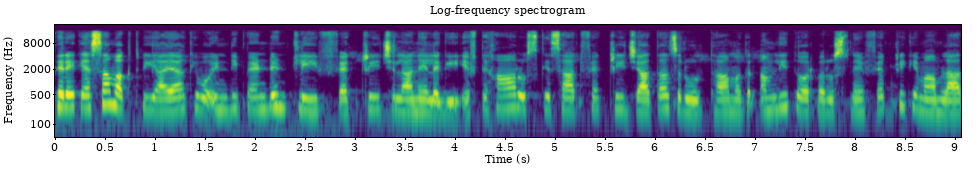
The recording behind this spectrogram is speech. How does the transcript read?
फिर एक ऐसा वक्त भी आया कि वो इंडिपेंडेंटली फैक्ट्री चलाने लगी। इफ्तार उसके साथ फैक्ट्री जाता ज़रूर था, मगर अमली तौर पर उसने फैक्ट्री के मामला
